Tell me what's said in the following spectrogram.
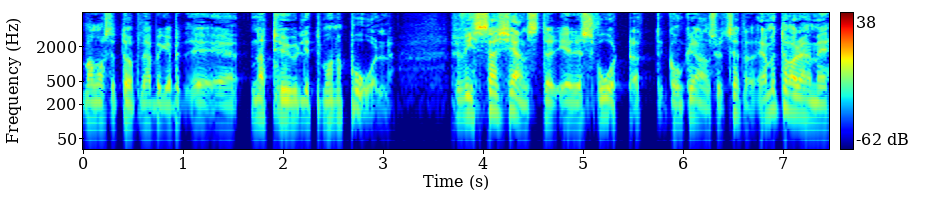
man måste ta upp det här begreppet eh, naturligt monopol. För vissa tjänster är det svårt att konkurrensutsätta. Ja, men ta det här med,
